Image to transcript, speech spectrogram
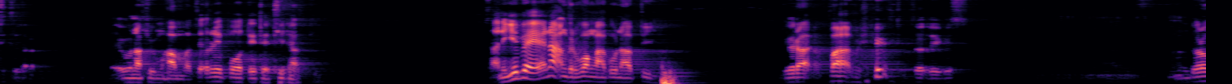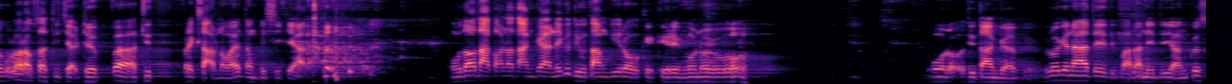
Digelar. Ya Nabi Muhammad cek repote dadi nabi. Saniki enak anggar wong ngaku nabi. Ya ora paham. Dora kula ora usah dijak debat, dipriksakno wae teng psikiater. Utawa takokno tanggane iku diutang pira gegere ngono. Ngono ditanggapi. Kulo ki nate diparani diangkus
